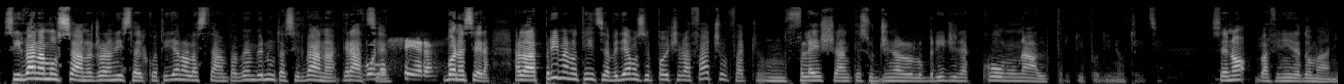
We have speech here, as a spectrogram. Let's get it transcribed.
Silvana Mossano, giornalista del quotidiano La Stampa. Benvenuta Silvana, grazie. Buonasera. Buonasera. Allora, prima notizia, vediamo se poi ce la faccio. Faccio un flash anche su Gennaro Lollobrigida con un altro tipo di notizia. Se no, va a finire domani.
